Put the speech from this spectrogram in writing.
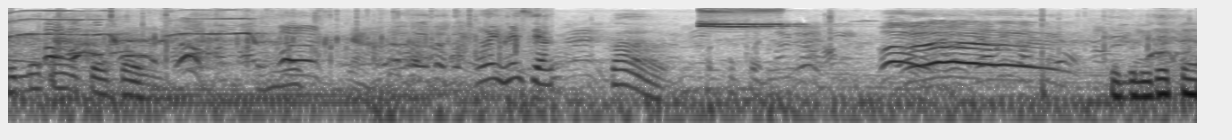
คุณไม่กล้าโกงเฮ้ยให้เสียงก็ชลบุรีได้แต้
